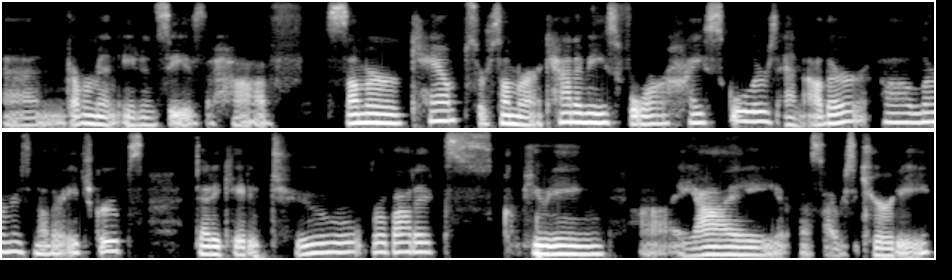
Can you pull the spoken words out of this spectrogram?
and government agencies that have summer camps or summer academies for high schoolers and other uh, learners and other age groups dedicated to robotics, computing, uh, AI, uh, cybersecurity.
